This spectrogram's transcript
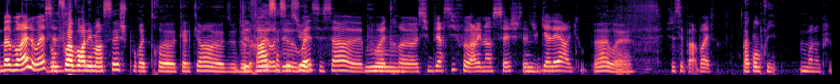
Bah Borel, ouais, Donc, faut avoir les mains sèches pour être euh, quelqu'un euh, de, de grâce à de- ses yeux. Ouais, c'est ça. euh, pour Mm. être euh, subversif, faut avoir les mains sèches, ça, tu Mm. galères et tout. Ah ouais, Je sais pas, bref. t'as compris. Moi non plus.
